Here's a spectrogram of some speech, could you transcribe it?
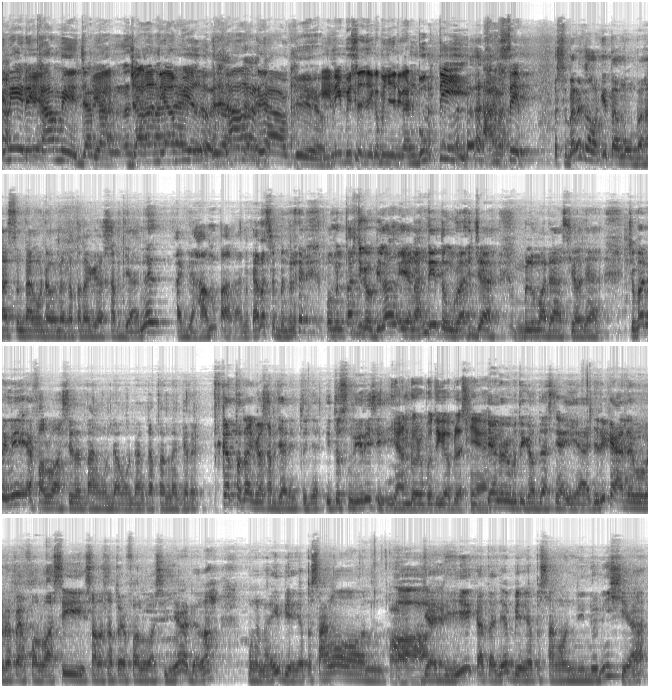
Ini ide Iya. kami, jangan Iya, jangan diambil. Jangan diambil. Ini bisa juga menjadikan bukti. Arsip. Sebenarnya kalau kita mau bahas tentang undang-undang ketenaga kerjaannya agak hampa kan, karena sebenarnya pemerintah juga bilang ya nanti tunggu aja, belum ada hasilnya. Cuman ini evaluasi tentang undang-undang ketenaga ketenaga kerjaan itu itu sendiri sih. Yang 2013-nya. Yang 2013-nya iya. Jadi kayak ada beberapa evaluasi. Salah satu evaluasinya adalah mengenai biaya pesangon. Oh, Jadi katanya biaya pesangon di Indonesia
